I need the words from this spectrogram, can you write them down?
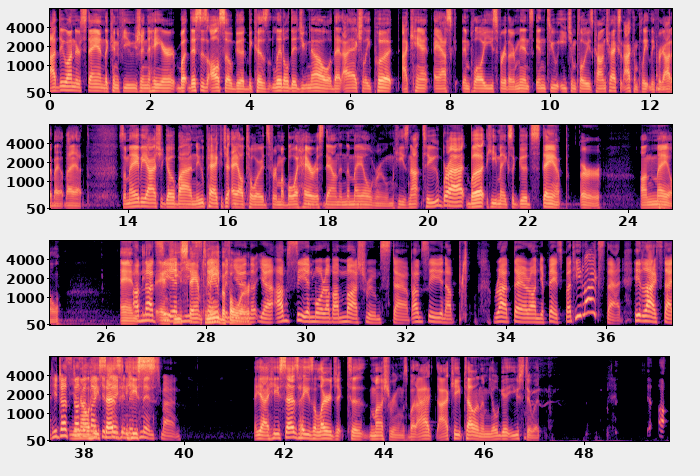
I do understand the confusion here, but this is also good because little did you know that I actually put I can't ask employees for their mints into each employee's contracts, and I completely forgot about that. So maybe I should go buy a new package of Altoids for my boy Harris down in the mail room. He's not too bright, but he makes a good stamp er on mail. And I'm not and seeing he stamped me before. the- yeah, I'm seeing more of a mushroom stamp. I'm seeing a right there on your face, but he likes that. He likes that. He just doesn't know, he like you says taking he's- his mints, man. Yeah, he says he's allergic to mushrooms, but I I keep telling him you'll get used to it.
